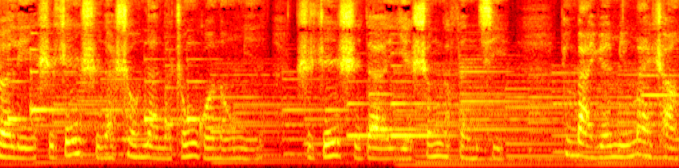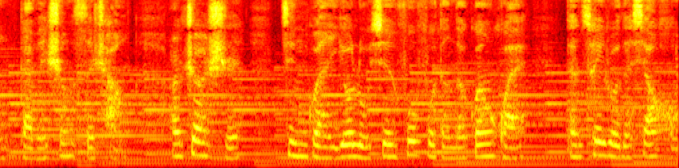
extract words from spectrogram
这里是真实的受难的中国农民，是真实的野生的奋起，并把原名卖场改为生死场。”而这时，尽管有鲁迅夫妇等的关怀，但脆弱的萧红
